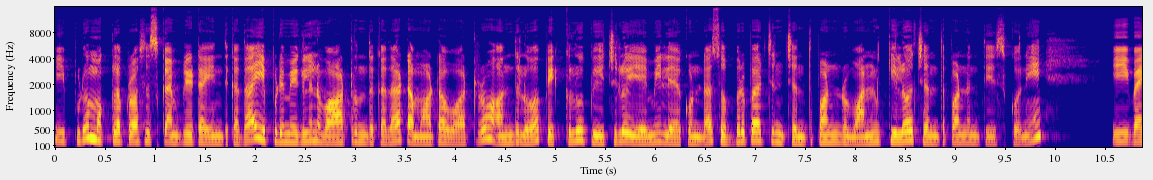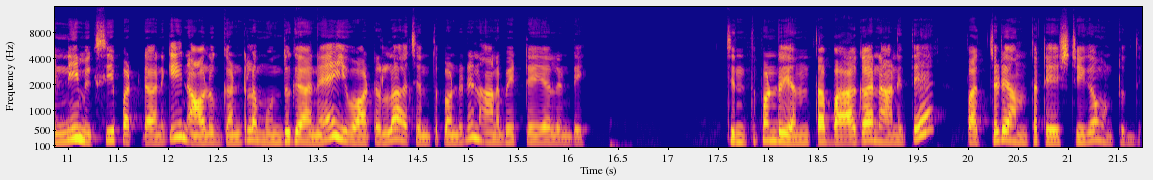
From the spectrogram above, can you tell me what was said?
ఇప్పుడు ముక్కల ప్రాసెస్ కంప్లీట్ అయింది కదా. ఇప్పుడు మిగిలిన వాటర్ ఉంది కదా టమాటో వాటర్. అందులో పెక్కులు పీచులు ఏమీ లేకుండా శుభ్రపరిచిన చింతపండు వన్ కిలో చింతపండుని తీసుకొని ఇవన్నీ మిక్సీ పట్టడానికి నాలుగు గంటల ముందుగానే ఈ వాటర్లో ఆ చింతపండుని నానబెట్టేయాలండి. చింతపండు ఎంత బాగా నానితే పచ్చడి అంత టేస్టీగా ఉంటుంది.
